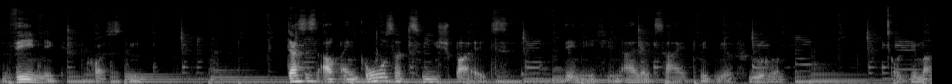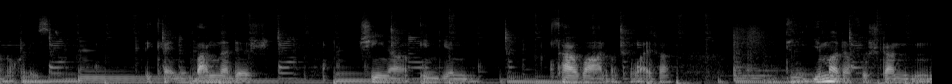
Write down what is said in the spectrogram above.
wenig kosten. Das ist auch ein großer Zwiespalt, den ich in aller Zeit mit mir führe und immer noch ist. Wir kennen Bangladesch, China, Indien, Taiwan und so weiter, die immer dafür standen,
